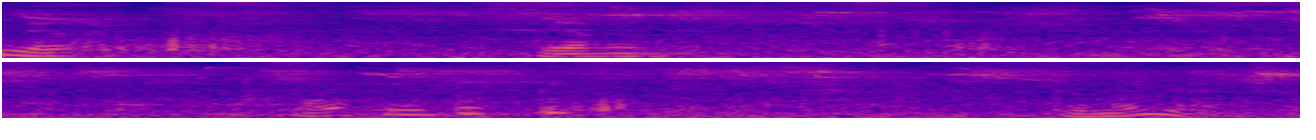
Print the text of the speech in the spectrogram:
banyak yang waktu itu tuh ya.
